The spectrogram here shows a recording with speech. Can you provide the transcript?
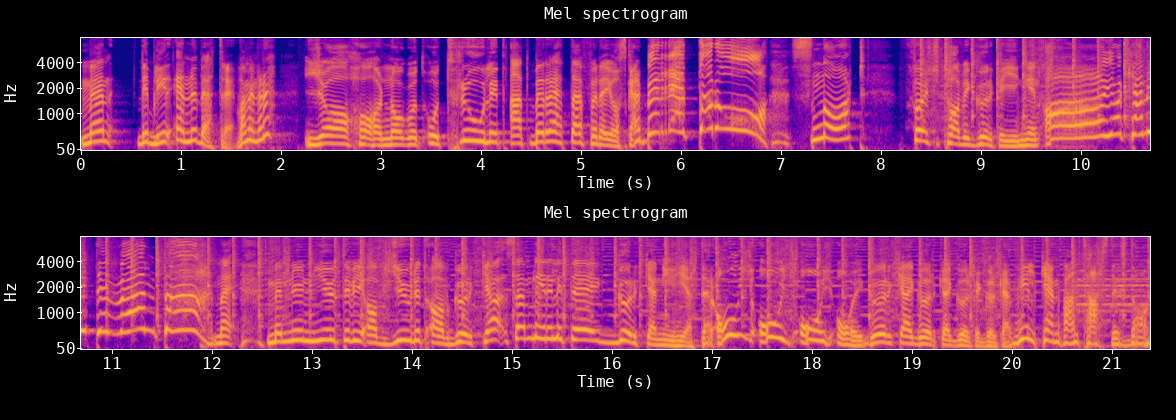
Men det blir ännu bättre. Vad menar du? Jag har något otroligt att berätta för dig, Oskar. Berätta då! Snart! Först tar vi gurkagingen. Åh, jag kan inte vänta! Nej, men nu njuter vi av ljudet av gurka. Sen blir det lite gurkanyheter. Oj, oj, oj, oj. Gurka, gurka, gurka, gurka. Vilken fantastisk dag.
